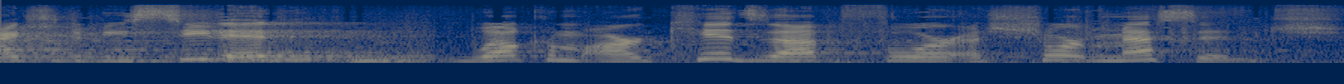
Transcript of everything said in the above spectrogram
Invite you to be seated and welcome our kids up for a short message.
